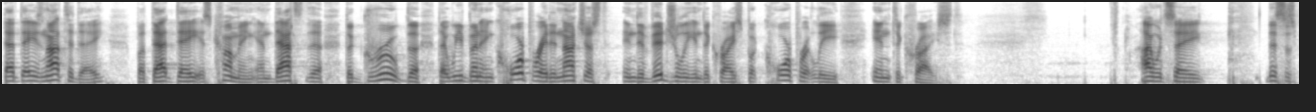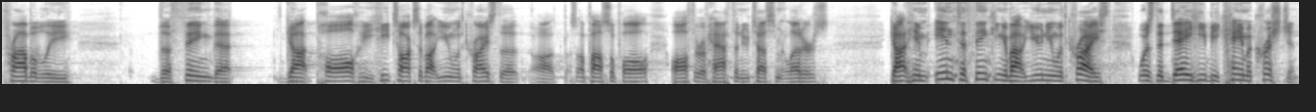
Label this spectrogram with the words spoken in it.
That day is not today, but that day is coming, and that's the, the group the, that we've been incorporated, not just individually into Christ, but corporately into Christ. I would say this is probably the thing that got Paul, he, he talks about union with Christ, the uh, Apostle Paul, author of half the New Testament letters, got him into thinking about union with Christ was the day he became a Christian.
